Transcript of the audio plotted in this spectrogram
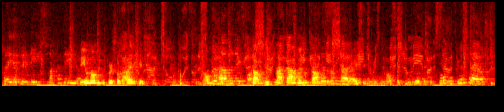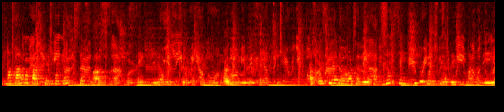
pra ele aprender isso na cadeia. Tem o nome do personagem que é tipo. Não tá, tá muito na cara, mas não tá muito na cara. Aí você diz, nossa, que que como é, eu acho que eles mataram uma parte que é importante dos personagens, parte inocente, de realmente ser de um pouquinho decente. As coisas que ele aprendeu na cadeia faziam sentido por isso que ele aprendeu na cadeia.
